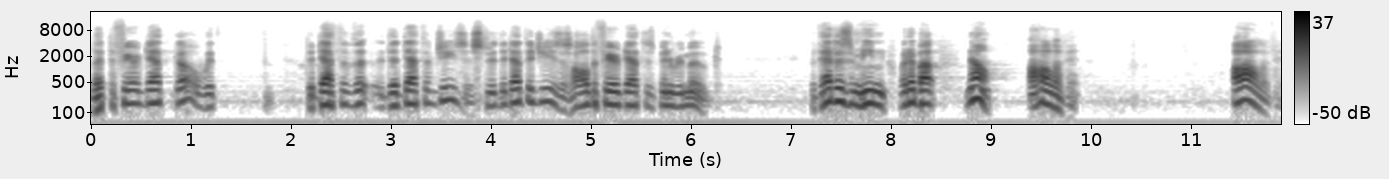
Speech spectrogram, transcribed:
let the fear of death go with the death of the, the death of Jesus? Through the death of Jesus, all the fear of death has been removed. But that doesn't mean what about no, all of it. All of it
